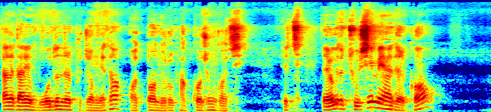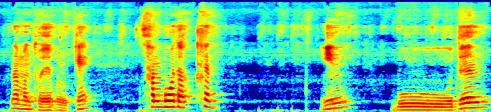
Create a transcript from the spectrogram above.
그 다음에 모든을 부정해서 어떤으로 바꿔준 거지. 됐지? 자, 여기서 조심해야 될 거 하나만 더 해볼게. 3보다 큰 인 모든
